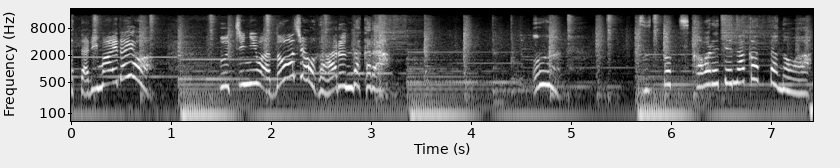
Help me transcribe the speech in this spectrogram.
当たり前だよ。うちには道場があるんだから。うん。ずっと使われてなかったのは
